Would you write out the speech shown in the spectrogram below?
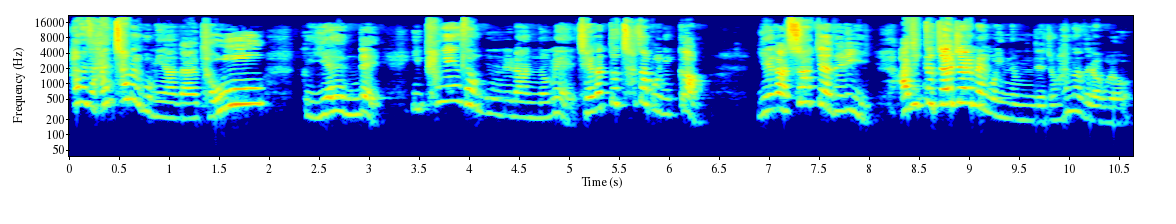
하면서 한참을 고민하다가 겨우 그 이해했는데, 이 평행선공이라는 놈에 제가 또 찾아보니까 얘가 수학자들이 아직도 짤짤매고 있는 문제 중 하나더라고요.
